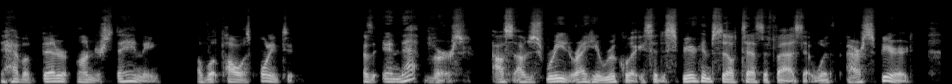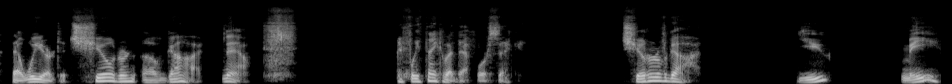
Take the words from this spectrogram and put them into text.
to have a better understanding of what Paul is pointing to. Because in that verse, I'll, I'll just read it right here real quick. He said, the spirit himself testifies that with our spirit that we are the children of God. Now, if we think about that for a second, children of God, you, me,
